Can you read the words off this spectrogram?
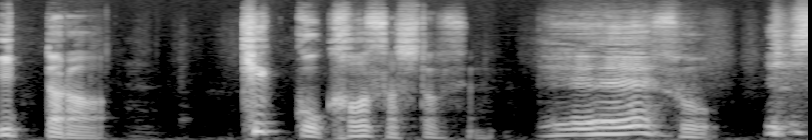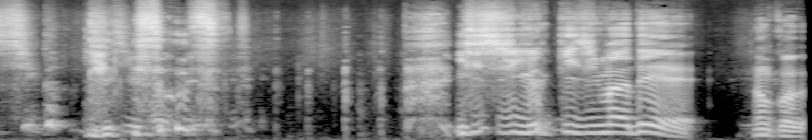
行ったら、結構顔さしたんですよね。ええそう。石垣島で？石垣島でなんか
